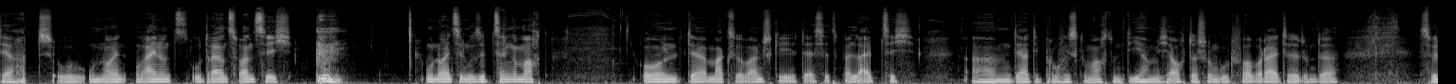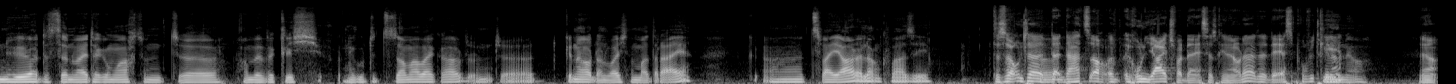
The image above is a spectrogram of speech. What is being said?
der hat U9, U21, U23, U19, U17 gemacht. Und der Max Urbanski, der ist jetzt bei Leipzig. Ähm, der hat die Profis gemacht und die haben mich auch da schon gut vorbereitet. Und der Sven Höher hat das dann weitergemacht und äh, haben wir wirklich eine gute Zusammenarbeit gehabt. Und äh, genau, dann war ich Nummer drei äh, zwei Jahre lang quasi. Das war unter, ähm, da, da hat es auch, Runjajic war dein erster Trainer, oder? Der, der erste Profitrainer? Genau. Ja.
